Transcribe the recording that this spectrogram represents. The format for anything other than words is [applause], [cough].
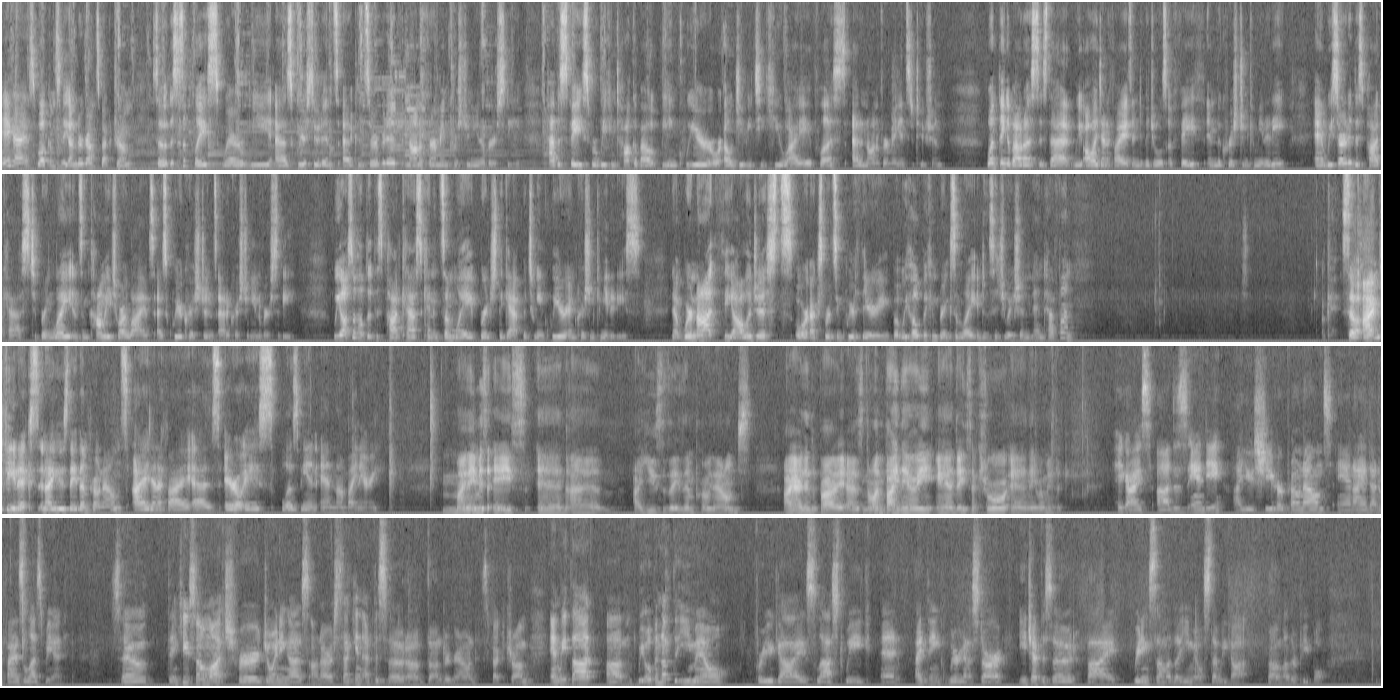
Hey guys, welcome to the Underground Spectrum. So, this is a place where we, as queer students at a conservative, non affirming Christian university, have a space where we can talk about being queer or LGBTQIA at a non affirming institution. One thing about us is that we all identify as individuals of faith in the Christian community, and we started this podcast to bring light and some comedy to our lives as queer Christians at a Christian university. We also hope that this podcast can in some way bridge the gap between queer and Christian communities. Now, we're not theologists or experts in queer theory, but we hope we can bring some light into the situation and have fun. Okay, so I'm Phoenix and I use they them pronouns. I identify as aro ace, lesbian, and non binary. My name is Ace and I, I use they them pronouns. I identify as non binary and asexual and aromantic. Hey guys, uh, this is Andy. I use she, her pronouns, and I identify as a lesbian. So, thank you so much for joining us on our second episode of the Underground Spectrum. And we thought um, we opened up the email for you guys last week, and I think we're going to start each episode by reading some of the emails that we got from other people.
